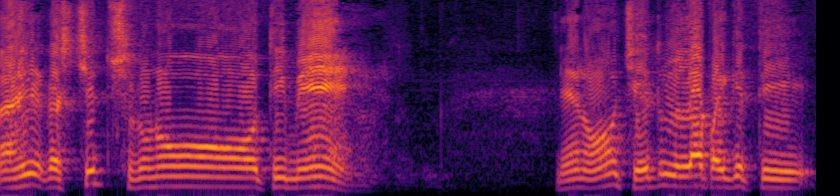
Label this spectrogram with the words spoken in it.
నహి కశ్చిత్ శృణోతి మే. నేను చేతులు ఇలా పైకెత్తి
